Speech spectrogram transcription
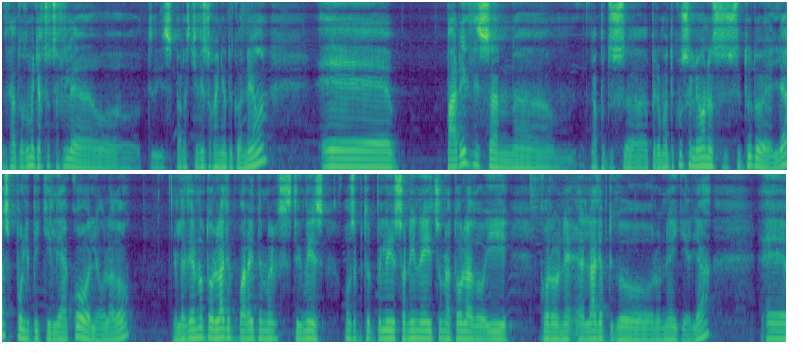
θα το δούμε και αυτό στο φίλο της Παρασκευής των Χανιώτικων Νέων. Ε, παρήχθησαν ε, από τους ε, πειραματικούς ελαιώνες του Ινστιτούτου Ελιάς πολυπικιλιακό ελαιόλαδο δηλαδή ενώ το λάδι που παράγεται μέχρι στιγμής ως επιτοπλίστων είναι ή τσουνατόλαδο ή κορονε, ε, λάδι από την κορονέικη ελιά ε,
